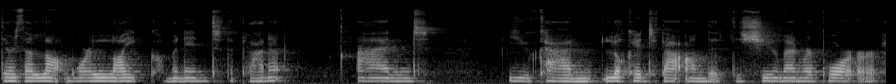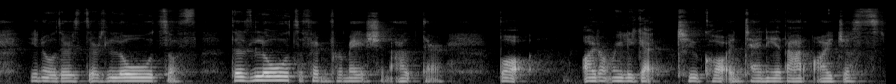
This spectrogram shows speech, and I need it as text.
there's a lot more light coming into the planet. and you can look into that on the, the Schumann report or you know there's there's loads of there's loads of information out there. But I don't really get too caught into any of that. I just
